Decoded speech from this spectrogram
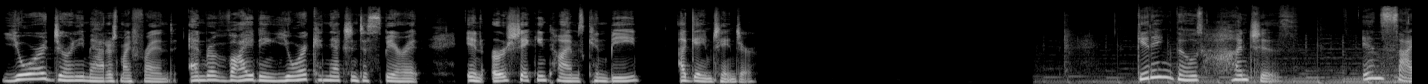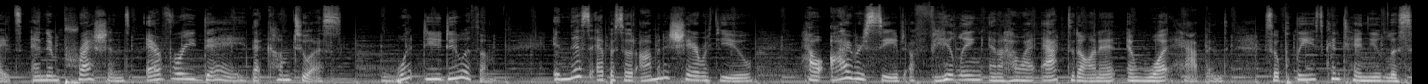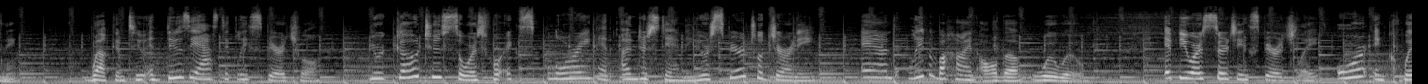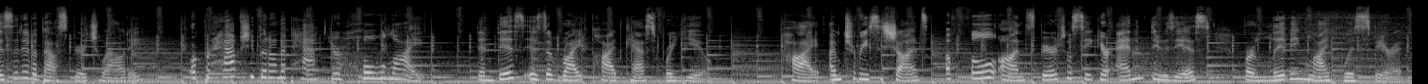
Your journey matters, my friend, and reviving your connection to spirit in earth shaking times can be a game changer. Getting those hunches, insights, and impressions every day that come to us, what do you do with them? In this episode, I'm going to share with you how I received a feeling and how I acted on it and what happened. So please continue listening. Welcome to Enthusiastically Spiritual, your go to source for exploring and understanding your spiritual journey and leaving behind all the woo woo. If you are searching spiritually or inquisitive about spirituality, or perhaps you've been on a path your whole life, then this is the right podcast for you. Hi, I'm Teresa Shantz, a full on spiritual seeker and enthusiast for living life with spirit.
